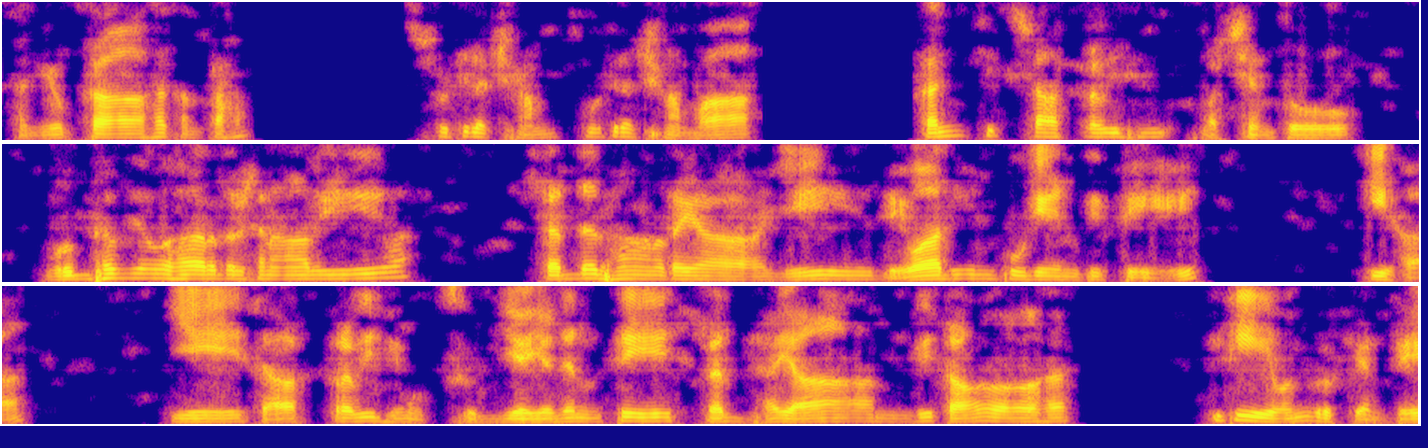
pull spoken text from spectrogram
संयुक्ताः सन्तः। श्रुतिलक्षणम् स्मृतिलक्षणम् वा कञ्चित् शास्त्रविधिम् पश्यन्तो। वृद्धव्यवहारदर्शनादेव श्रद्दधानतया ये देवादीन् पूजयन्ति ते इह ये शास्त्रविधिमुत्सृज्य यजन्ते श्रद्धयान्विताः इति एवम् गृह्यन्ते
